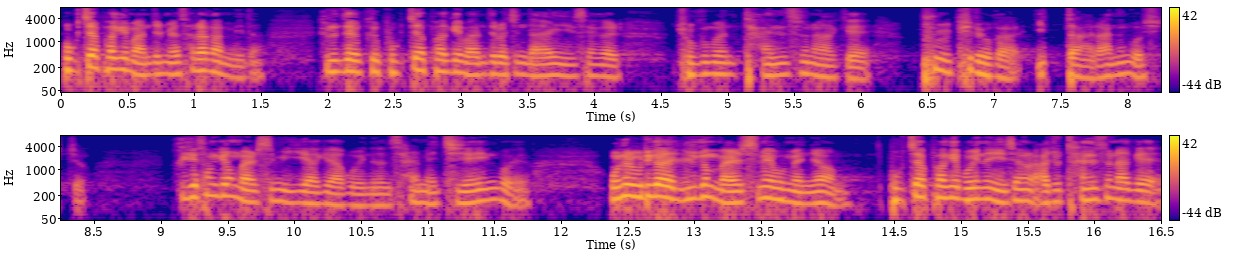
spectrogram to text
복잡하게 만들며 살아갑니다. 그런데 그 복잡하게 만들어진 나의 인생을 조금은 단순하게 풀 필요가 있다라는 것이죠. 그게 성경 말씀이 이야기하고 있는 삶의 지혜인 거예요. 오늘 우리가 읽은 말씀에 보면요. 복잡하게 보이는 인생을 아주 단순하게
